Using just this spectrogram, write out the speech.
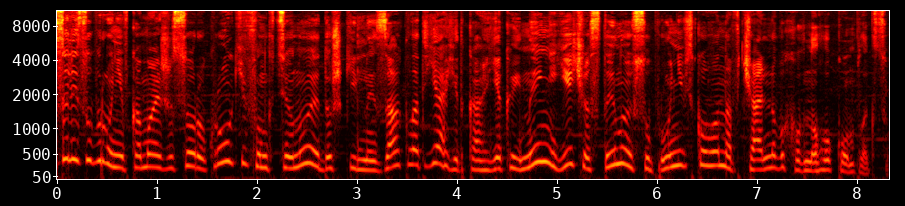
селі Супрунівка майже 40 років функціонує дошкільний заклад Ягідка, який нині є частиною Супрунівського навчально-виховного комплексу.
